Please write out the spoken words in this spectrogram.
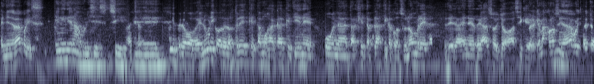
En Indianápolis. En Indianápolis es, sí. Eh, sí, pero el único de los tres que estamos acá que tiene una tarjeta plástica con su nombre de la NRA soy yo, así que... Pero el que más conoce Indianápolis soy yo,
